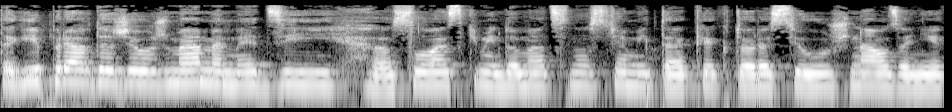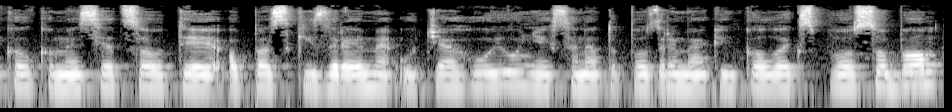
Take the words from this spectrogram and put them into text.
Tak je pravda, že už máme medzi eh, slovenskými domácnostiami také, ktoré si už naozaj niekoľko mesiacov tie opasky zrejme uťahujú. Nech sa na to pozrieme akýmkoľvek spôsobom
